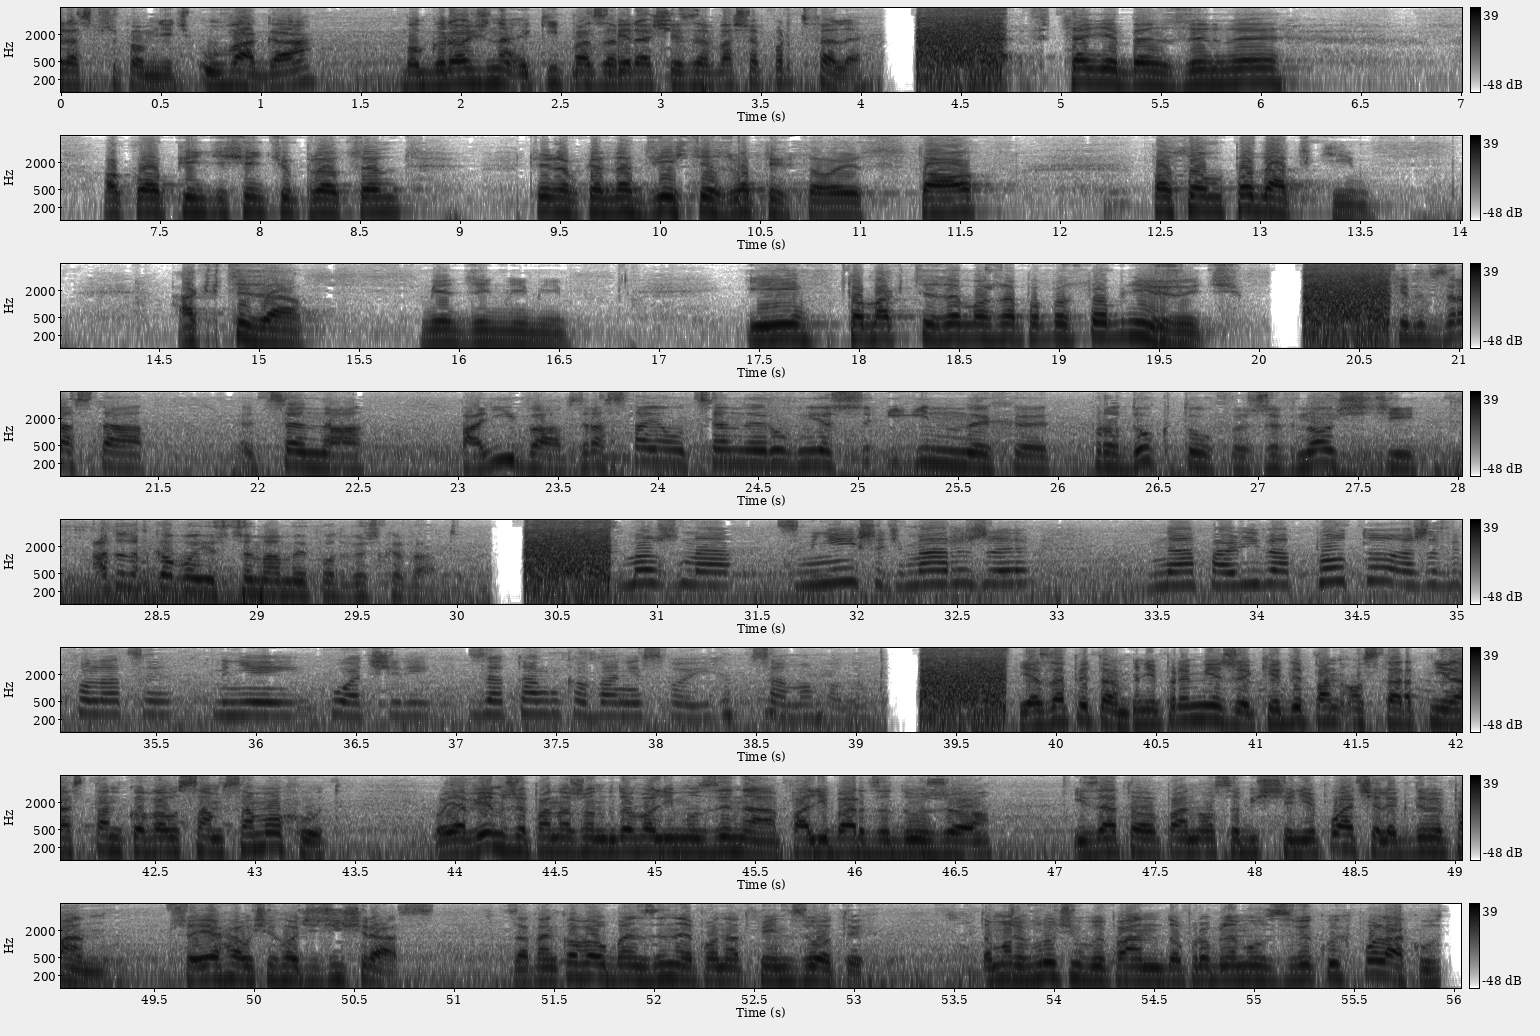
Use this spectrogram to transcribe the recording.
jeszcze raz przypomnieć. Uwaga, bo groźna ekipa zabiera się za wasze portfele. w cenie benzyny około 50%, czyli na przykład na 200 zł to jest 100, to są podatki, akcyza między innymi. I tą akcyzę można po prostu obniżyć. Kiedy wzrasta cena paliwa, wzrastają ceny również i innych e, produktów, żywności, a dodatkowo jeszcze mamy podwyżkę VAT-u. można zmniejszyć marże na paliwa po to, ażeby Polacy mniej płacili za tankowanie swoich samochodów. Ja zapytam, panie premierze, kiedy pan ostatni raz tankował sam samochód? Bo ja wiem, że pana rządowa limuzyna pali bardzo dużo i za to pan osobiście nie płaci, ale gdyby pan przejechał się choć dziś raz, zatankował benzynę ponad 5 zł, to może wróciłby pan do problemów zwykłych Polaków.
